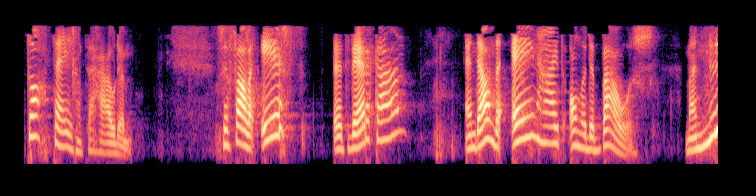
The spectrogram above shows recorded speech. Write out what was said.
toch tegen te houden. Ze vallen eerst het werk aan en dan de eenheid onder de bouwers. Maar nu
